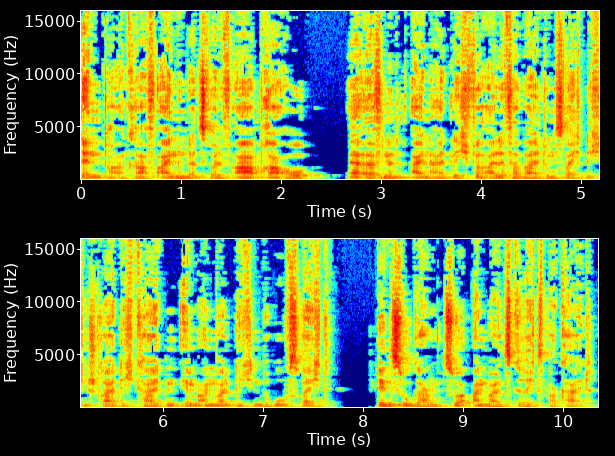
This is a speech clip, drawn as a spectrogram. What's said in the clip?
Denn § 112a BRAO eröffnet einheitlich für alle verwaltungsrechtlichen Streitigkeiten im anwaltlichen Berufsrecht den Zugang zur Anwaltsgerichtsbarkeit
